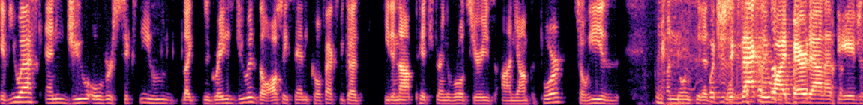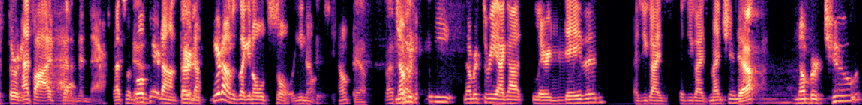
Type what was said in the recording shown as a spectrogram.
if you ask any Jew over 60 who like the greatest Jew is, they'll all say Sandy Koufax because he did not pitch during the World Series on Yom Kippur. So he is anointed as Which is exactly why Bear Down at the age of 35 had him in there. That's what Yeah. well, Bear Down, Bear Down. Bear Down is like an old soul, he knows, you know. That's number right. three, number three, I got Larry David, as you guys, as you guys mentioned. Yeah. Number two,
